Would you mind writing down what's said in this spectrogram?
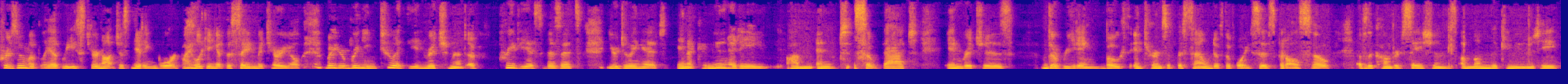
presumably at least, you're not just getting bored by looking at the same material, but you're bringing to it the enrichment of previous visits. You're doing it in a community, um, and so that enriches the reading, both in terms of the sound of the voices, but also of the conversations among the community.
